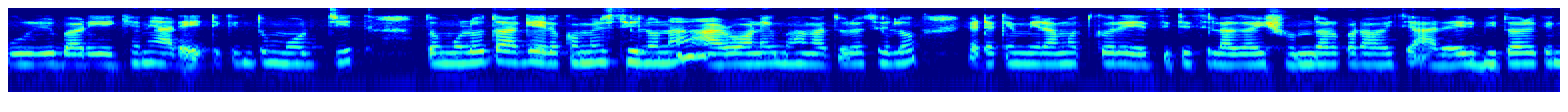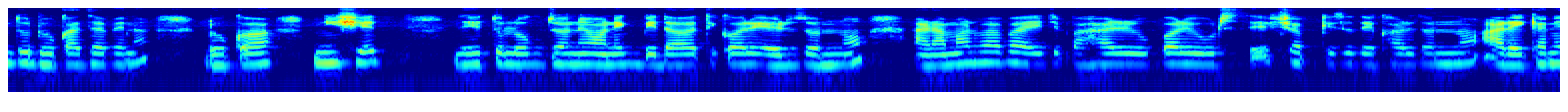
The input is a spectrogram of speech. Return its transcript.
বুড়ির বাড়ি এখানে। আর এইটি কিন্তু মসজিদ। তো মূলত আগে এরকমের ছিল না, আরও অনেক ভাঙাচোরা ছিল। এটাকে মেরামত করে এসি টেসি লাগাই, সুন্দর করা হয়েছে। আর এর ভিতরে কিন্তু ঢোকা যাবে না। ঢোকা নিষেধ, যেহেতু লোকজনে অনেক বেদায়াতি করে এর জন্য। আর আমার বাবা এই যে পাহাড়ের উপরে উঠছে সব কিছু দেখার জন্য। আর এখানে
